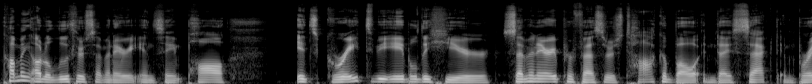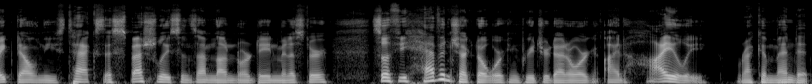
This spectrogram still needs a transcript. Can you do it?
coming out of Luther Seminary in St. Paul, it's great to be able to hear seminary professors talk about and dissect and break down these texts, especially since I'm not an ordained minister. So if you haven't checked out workingpreacher.org, I'd highly recommend it.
